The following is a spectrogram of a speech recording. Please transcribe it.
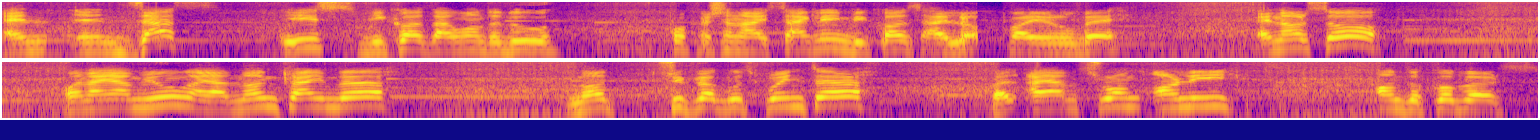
and, and that is because I want to do professional cycling because I love Paris-Roubaix. And also, when I am young, I am non-climber, not super good sprinter, but I am strong only on the cobbles.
